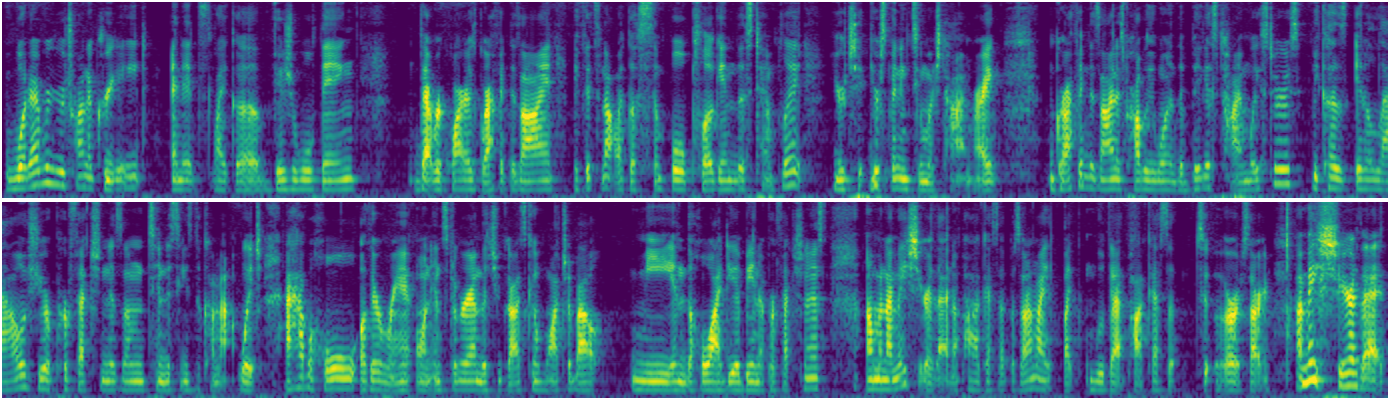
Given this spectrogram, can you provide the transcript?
whatever you're trying to create and it's like a visual thing that requires graphic design, if it's not like a simple plug in this template, you're t- you're spending too much time, right? Graphic design is probably one of the biggest time wasters because it allows your perfectionism tendencies to come out, which I have a whole other rant on Instagram that you guys can watch about me and the whole idea of being a perfectionist. Um, and I may share that in a podcast episode. I might like move that podcast up to, or sorry, I may share that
